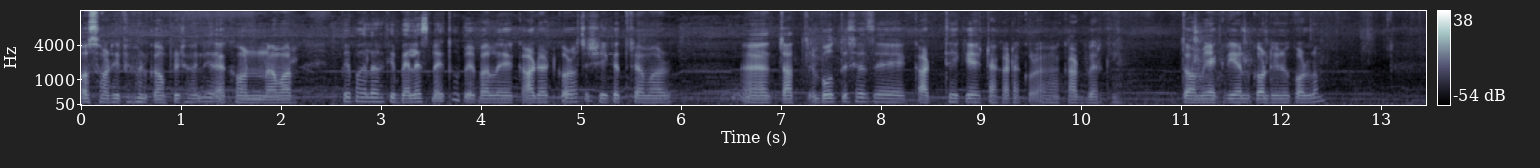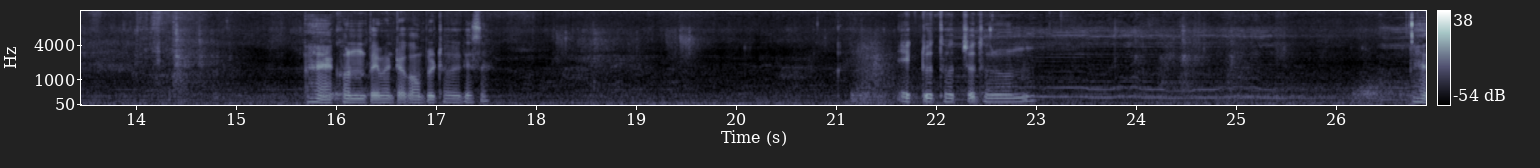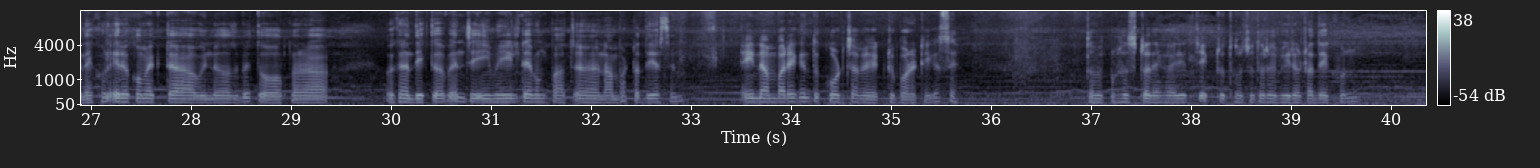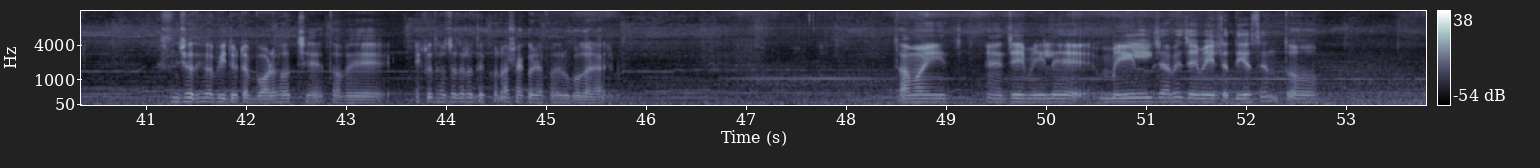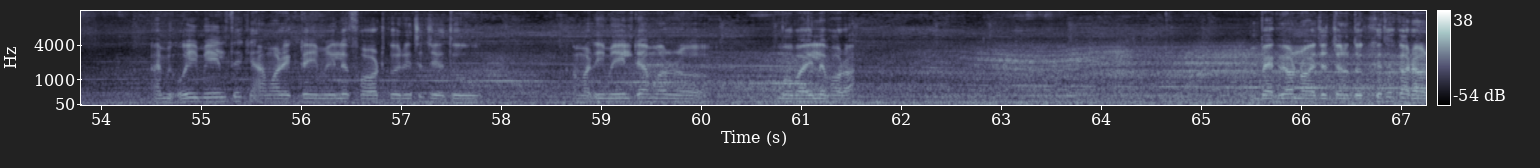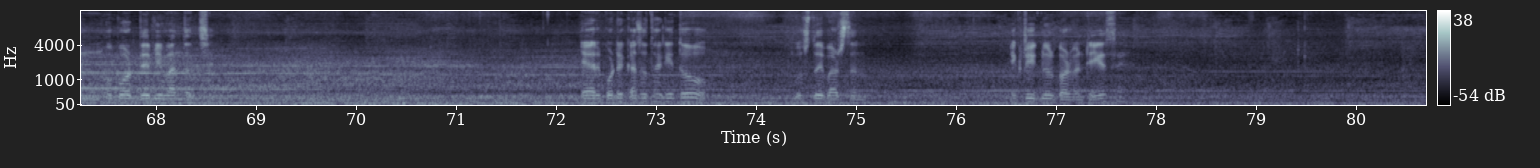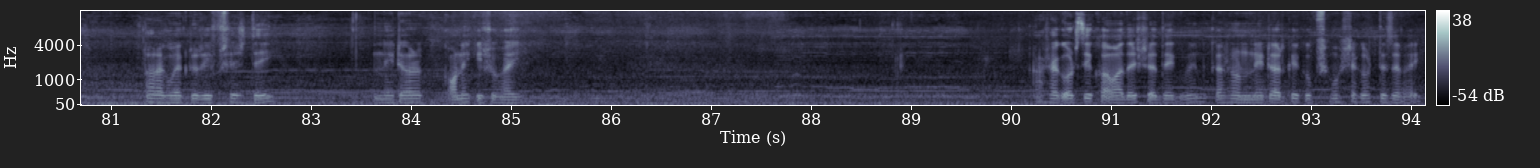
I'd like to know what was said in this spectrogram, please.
ও সরি পেমেন্ট কমপ্লিট হয়নি। এখন আমার পেপালে আর কি ব্যালেন্স নাই তো পেপালে কার্ড অ্যাড করা আছে সেই ক্ষেত্রে আমার বলতেছে যে কার্ড থেকে টাকাটা কাটবে আর কি। তো আমি অ্যাগ্রিয়ান কন্টিনিউ করলাম। হ্যাঁ এখন পেমেন্টটা কমপ্লিট হয়ে গেছে। একটু তো হচ্ছে ধরুন। হ্যাঁ দেখুন, এরকম একটা উইন্ডো আসবে, তো আপনারা ওইখানে দেখতে পাবেন যে ইমেইলটা এবং নাম্বারটা দিয়েছেন। এই নাম্বারে কিন্তু কোড যাবে একটু পরে, ঠিক আছে? তো আমি প্রসেসটা দেখাই দিচ্ছি, একটু ধৈর্য ধরে ভিডিওটা দেখুন। যদিও ভিডিওটা বড় হচ্ছে, তবে একটু ধৈর্য ধরে দেখুন, আশা করি আপনাদের উপকারে আসবে। তো আমি যে মেইলে মেইল যাবে, যে মেইলটা দিয়েছেন, তো আমি ওই মেইল থেকে আমার একটা ইমেইলে ফরওয়ার্ড করে নিয়েছি, যেহেতু আমার ইমেইলটা আমার মোবাইলে ভরা। ব্যাকগ্রাউন্ড নয়েজের জন্য দুঃখিত, কারণ উপর দিয়ে বিমান যাচ্ছে। এয়ারপোর্টের কাছে থাকি তো বুঝতেই পারছেন, একটু ইগনোর করবেন, ঠিক আছে? তার আগে একটু রিফ্রেশ দেই। নেটওয়ার্ক অনেক ইস্যু ভাই আশা করছি ক্ষমা দৃষ্টিতে দেখবেন, কারণ নেটওয়ার্কে খুব সমস্যা করতেছে ভাই।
